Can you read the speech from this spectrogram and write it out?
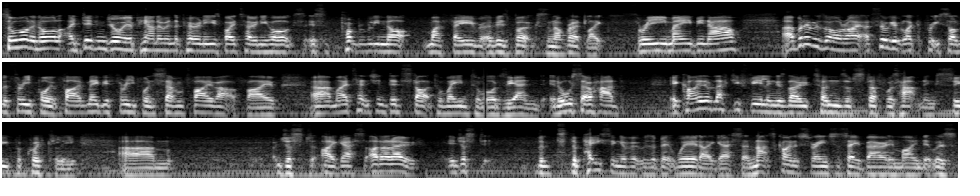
So all in all, I did enjoy A Piano in the Pyrenees by Tony Hawks. It's probably not my favourite of his books, and I've read like three maybe now. Uh, but it was alright. I'd still give it like a pretty solid 3.5, maybe 3.75 out of 5. Uh, my attention did start to wane towards the end. It also had, it kind of left you feeling as though tons of stuff was happening super quickly. Um, just, I guess, I don't know. It just, the, the pacing of it was a bit weird, I guess. And that's kind of strange to say, bearing in mind it was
